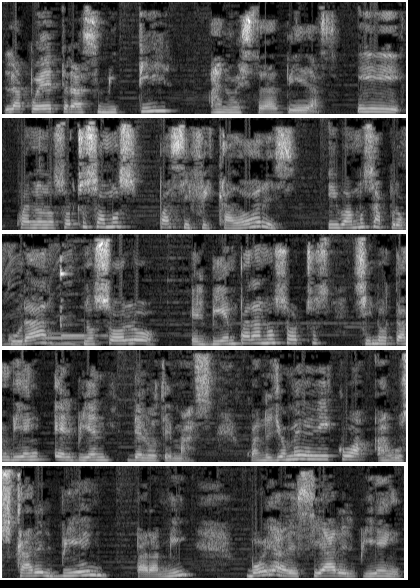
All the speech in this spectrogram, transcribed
la puede transmitir a nuestras vidas. Y cuando nosotros somos pacificadores y vamos a procurar no solo el bien para nosotros, sino también el bien de los demás. Cuando yo me dedico a, a buscar el bien para mí, voy a desear el bien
